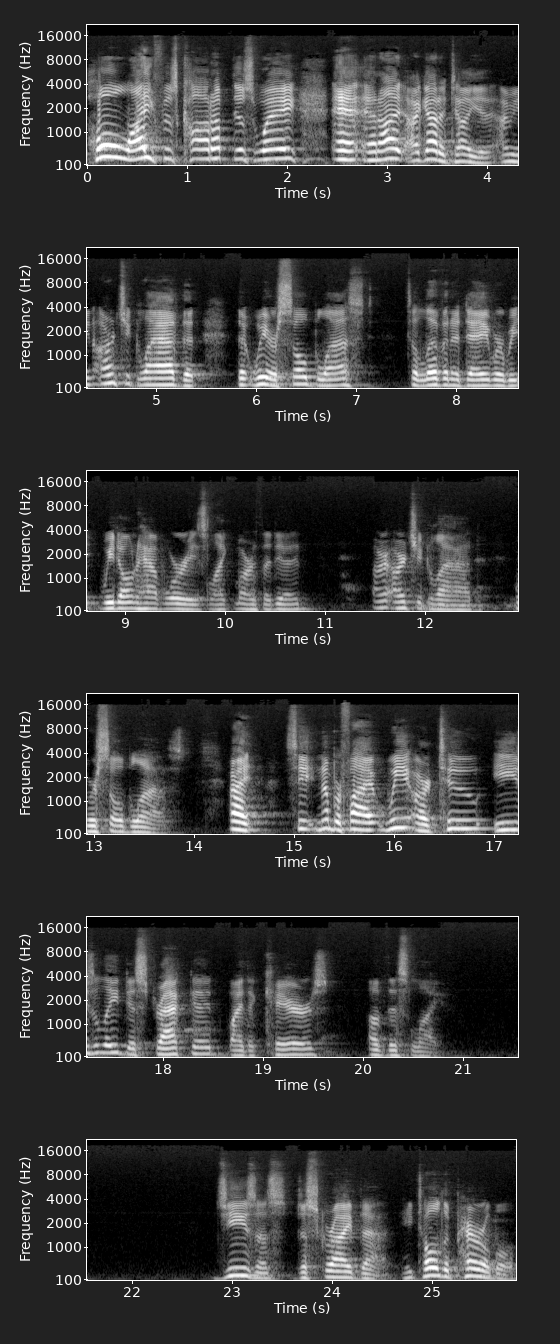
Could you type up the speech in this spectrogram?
whole life is caught up this way. And, and I, I got to tell you, I mean, aren't you glad that, that we are so blessed to live in a day where we, we don't have worries like Martha did? Aren't you glad? We're so blessed. All right, see, number five, we are too easily distracted by the cares of this life. Jesus described that. He told a parable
